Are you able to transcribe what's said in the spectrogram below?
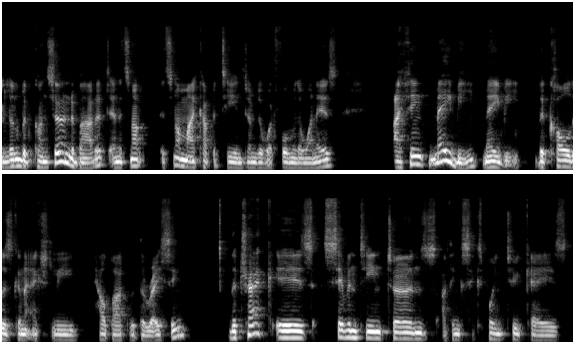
a little bit concerned about it, and it's not, it's not my cup of tea in terms of what Formula One is. I think maybe, maybe the cold is going to actually help out with the racing. The track is 17 turns, I think 6.2 Ks,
